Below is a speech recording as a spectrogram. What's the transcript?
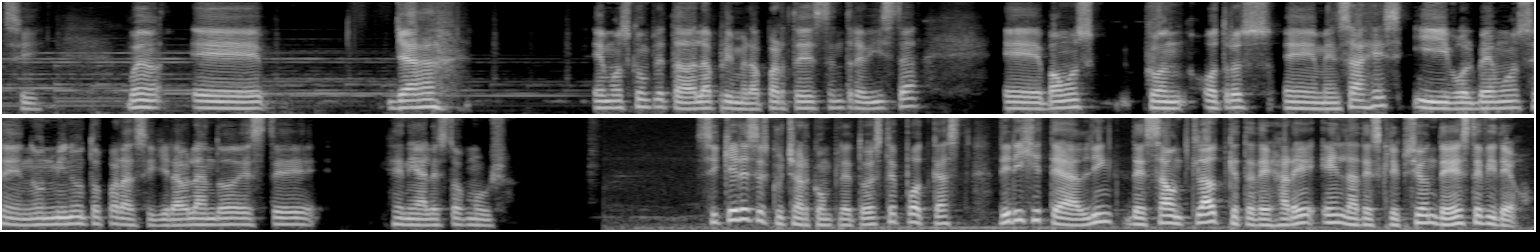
Sí. Bueno, eh, ya hemos completado la primera parte de esta entrevista. Eh, vamos con otros eh, mensajes y volvemos en un minuto para seguir hablando de este genial stop motion. Si quieres escuchar completo este podcast, dirígete al link de SoundCloud que te dejaré en la descripción de este video.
